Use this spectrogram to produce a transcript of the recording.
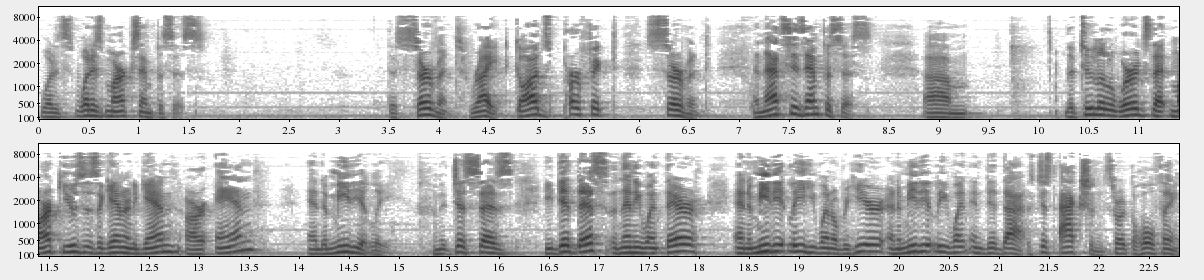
What is, what is Mark's emphasis? The servant, right. God's perfect servant. And that's his emphasis. Um, the two little words that Mark uses again and again are and and immediately. And it just says he did this and then he went there and immediately he went over here and immediately went and did that. It's just action throughout the whole thing.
